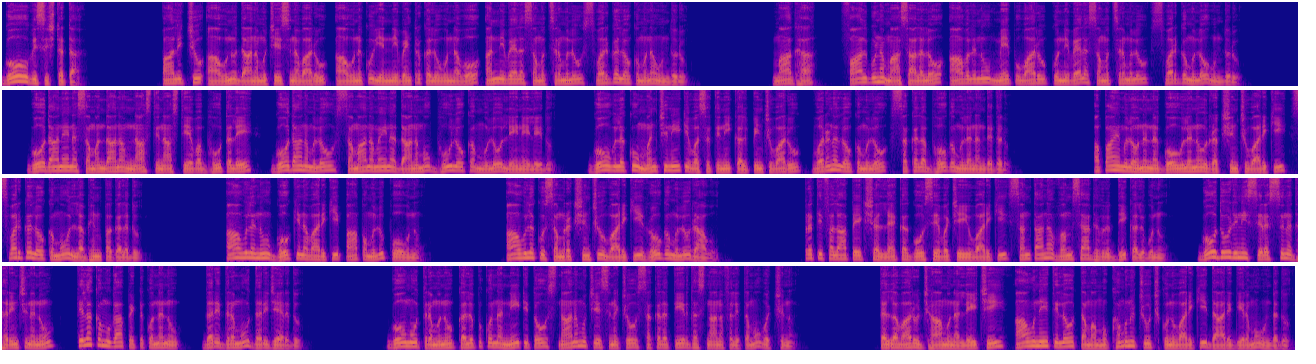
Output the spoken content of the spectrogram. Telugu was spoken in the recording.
గోవిశిష్టత విశిష్టత పాలిచ్చు ఆవును దానము చేసినవారు ఆవునకు ఎన్ని వెంట్రుకలు ఉన్నవో అన్ని వేల సంవత్సరములు స్వర్గలోకమున ఉందురు. మాఘ ఫాల్గుణ మాసాలలో ఆవులను మేపువారు కొన్ని వేల సంవత్సరములు స్వర్గములో ఉందురు. గోదానేన సమందానం నాస్తి నాస్త్యేవ భూతలే గోదానములో సమానమైన దానము భూలోకములో లేనేలేదు. గోవులకు మంచినీటి వసతిని కల్పించువారు వరుణలోకములో సకల భోగములనందెదరు. అపాయములోనున్న గోవులను రక్షించువారికి స్వర్గలోకము లభింపగలదు. ఆవులను గోకినవారికి పాపములు పోవును. ఆవులకు సంరక్షించు వారికి రోగములు రావు. ప్రతిఫలాపేక్ష లేక గోసేవ చేయువారికి సంతాన వంశాభివృద్ధి కలుగును. గోదూడిని శిరస్సున ధరించినను తిలకముగా పెట్టుకొన్నను దరిద్రము దరిజేరదు. గోమూత్రమును కలుపుకున్న నీటితో స్నానము చేసినచో సకల తీర్థ స్నాన ఫలితము వచ్చును. తెల్లవారు ఝామున లేచి ఆవునేతిలో తమ ముఖమును చూచుకునువారికి దారిదీరము ఉండదు.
